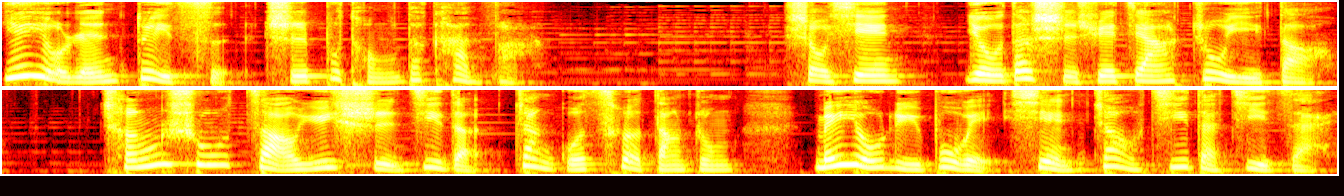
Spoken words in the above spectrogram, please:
也有人对此持不同的看法。首先，有的史学家注意到，成书早于《史记》的《战国策》当中没有吕不韦献赵姬的记载。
